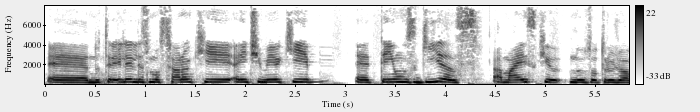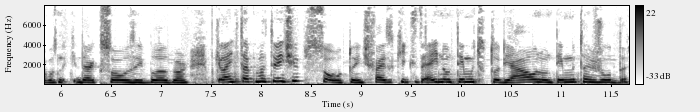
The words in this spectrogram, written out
é, no trailer eles mostraram que a gente meio que é, tem uns guias a mais que nos outros jogos, Dark Souls e Bloodborne. Porque lá a gente tá completamente solto, a gente faz o que quiser e não tem muito tutorial, não tem muita ajuda.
